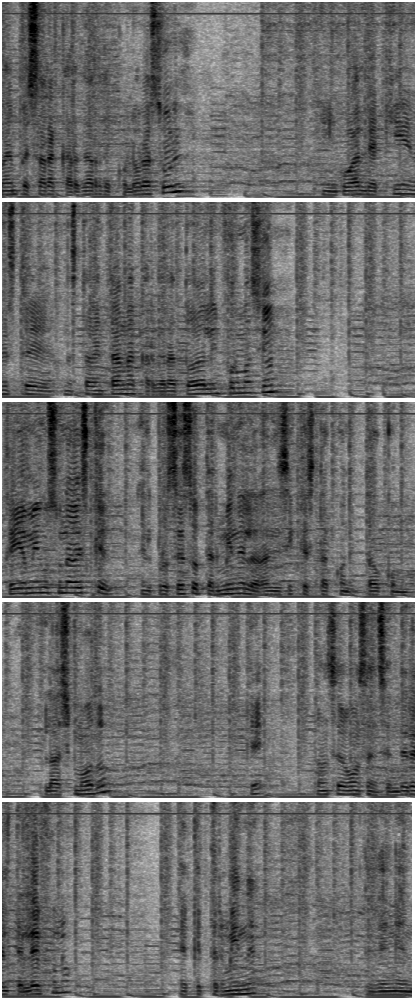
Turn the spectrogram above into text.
va a empezar a cargar de color azul igual de aquí en, este, en esta ventana cargará toda la información. Ok amigos una vez que el proceso termine le va a decir que está conectado como flash modo entonces vamos a encender el teléfono ya que termine le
